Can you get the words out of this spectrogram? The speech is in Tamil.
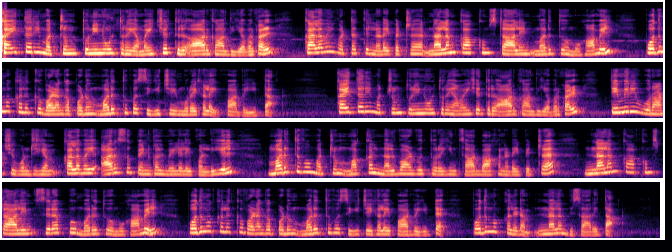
கைத்தறி மற்றும் துணிநூல் துறை அமைச்சர் திரு ஆர். காந்தி அவர்கள் கலவை வட்டத்தில் நடைபெற்ற நலம் காக்கும் ஸ்டாலின் மருத்துவ முகாமில் பொதுமக்களுக்கு வழங்கப்படும் மருத்துவ சிகிச்சை முறைகளை பார்வையிட்டார். கைத்தறி மற்றும் துணிநூல் துறை அமைச்சர் திரு ஆர். காந்தி அவர்கள் திமிரி ஊராட்சி ஒன்றியம் கலவை அரசு பெண்கள் மேல்நிலைப் பள்ளியில் மருத்துவ மற்றும் மக்கள் நல்வாழ்வுத் துறையின் சார்பாக நடைபெற்ற நலம் காக்கும் ஸ்டாலின் சிறப்பு மருத்துவ முகாமில் பொதுமக்களுக்கு வழங்கப்படும் மருத்துவ சிகிச்சைகளை பார்வையிட்ட பொதுமக்களிடம் நலம் விசாரித்தார்.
